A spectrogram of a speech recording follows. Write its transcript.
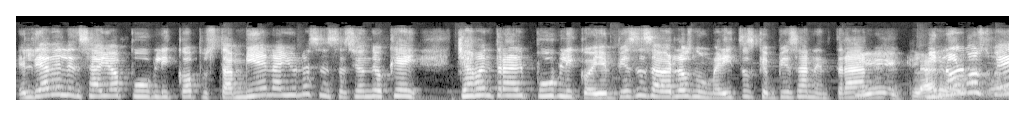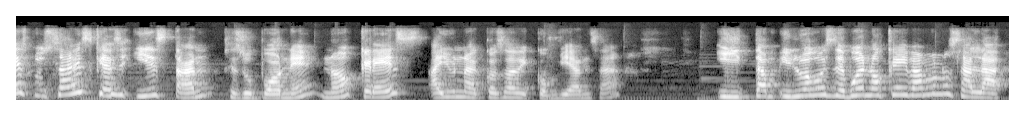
El día del ensayo a público, pues también hay una sensación de, ok, ya va a entrar el público y empiezas a ver los numeritos que empiezan a entrar. Sí, claro. Y no los ves, pues sabes que y están, se supone, ¿no? ¿Crees? Hay una cosa de confianza. Y, luego es de, bueno, ok, vámonos a la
